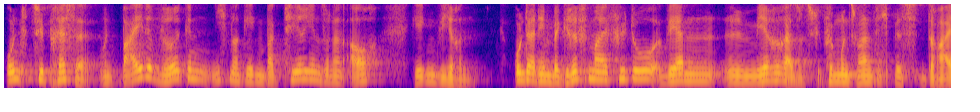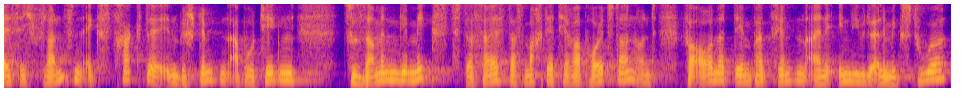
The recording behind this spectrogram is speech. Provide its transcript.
und Zypresse. Und beide wirken nicht nur gegen Bakterien, sondern auch gegen Viren. Unter dem Begriff MyPhyto werden äh, mehrere, also 25 bis 30 Pflanzenextrakte in bestimmten Apotheken zusammengemixt. Das heißt, das macht der Therapeut dann und verordnet dem Patienten eine individuelle Mixtur.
